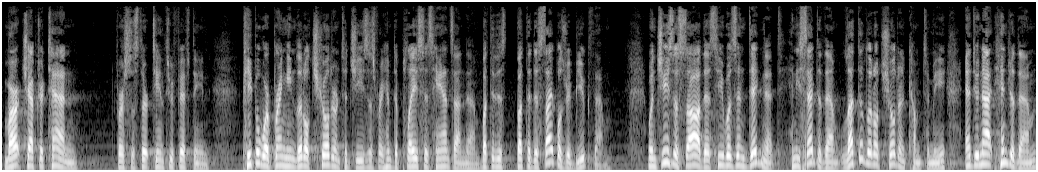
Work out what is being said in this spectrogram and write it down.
Mark chapter 10, verses 13 through 15. People were bringing little children to Jesus for him to place his hands on them, but the, but the disciples rebuked them. When Jesus saw this, he was indignant, and he said to them, Let the little children come to me, and do not hinder them,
